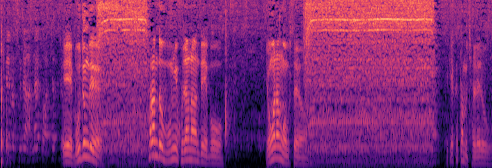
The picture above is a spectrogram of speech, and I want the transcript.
그때는 고장 안 날 것 같았죠. 예, 모든 게 사람도 몸이 고장 나는데 뭐 영원한 건 없어요. 깨끗하면 잘 내려오고.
